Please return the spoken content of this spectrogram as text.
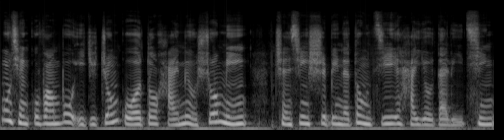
目前国防部以及中国都还没有说明诚信士兵的动机，还有待厘清。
